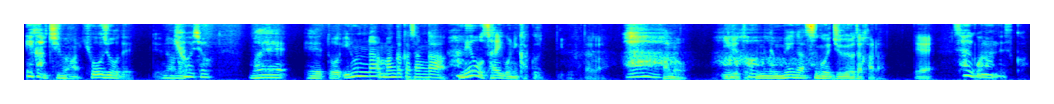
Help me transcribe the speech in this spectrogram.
絵が。一番表情でっていうのはあの表情。前、えっ、と、いろんな漫画家さんがはい。目を最後に描くっていう方が、ああの、いると。目がすごい重要だからって、最後なんですか？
